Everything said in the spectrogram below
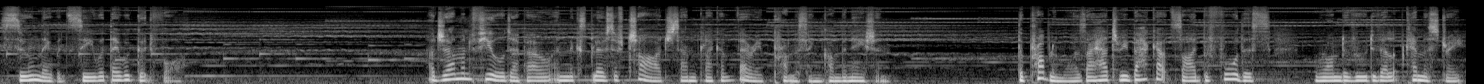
Soon they would see what they were good for. A German fuel depot and an explosive charge sounded like a very promising combination. The problem was I had to be back outside before this rendezvous developed chemistry.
